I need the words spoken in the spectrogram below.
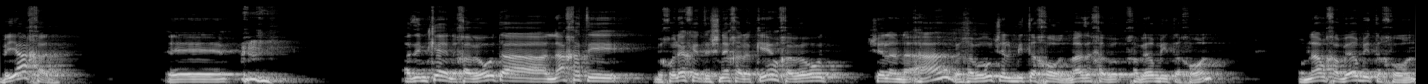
ביחד. אה, אז אם כן, חברות הנחת היא מחולקת לשני חלקים, חברות של הנאה וחברות של ביטחון. מה זה חבר, חבר ביטחון? אמנם חבר ביטחון,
